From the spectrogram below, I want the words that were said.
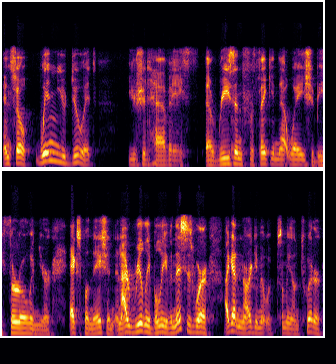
And so when you do it, you should have a a reason for thinking that way. You should be thorough in your explanation. And I really believe, and this is where I got an argument with somebody on Twitter.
